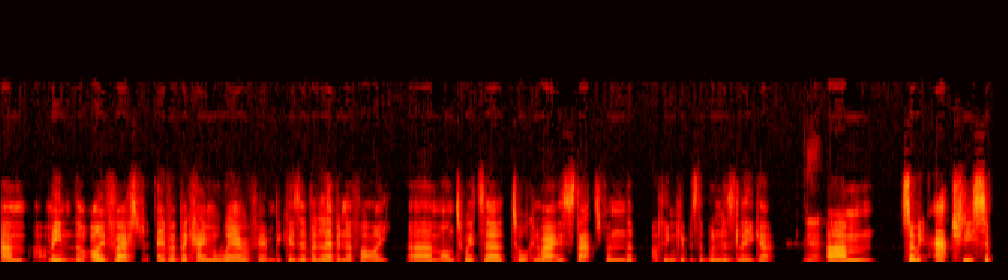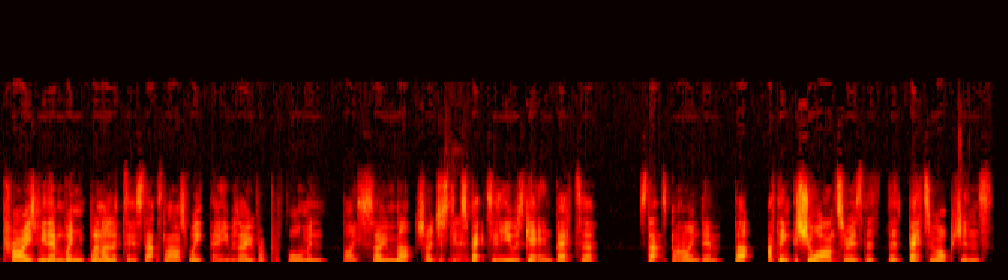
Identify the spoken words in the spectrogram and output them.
Um, I mean, the, I first ever became aware of him because of Elevenify um, on Twitter talking about his stats from the, I think it was the Bundesliga. Yeah. Um, so it actually surprised me then when when I looked at his stats last week that he was overperforming by so much. I just Yeah. expected he was getting better stats behind him. But I think the short answer is there's, there's better options,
